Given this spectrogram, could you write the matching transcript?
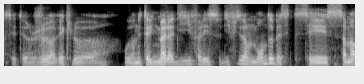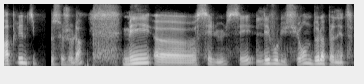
C'était un jeu avec le où on était une maladie, il fallait se diffuser dans le monde. C'est, ça m'a rappelé un petit peu ce jeu-là. Mais euh, Cellule, c'est l'évolution de la planète.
